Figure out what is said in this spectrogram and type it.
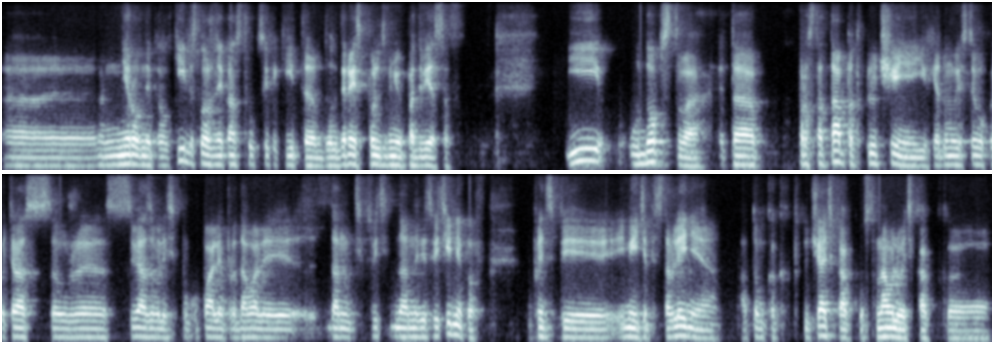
э, неровные потолки или сложные конструкции какие-то, благодаря использованию подвесов. И удобство – это простота подключения их. Я думаю, если вы хоть раз уже связывались, покупали, продавали данный, тип, данный вид светильников, в принципе, имеете представление о том, как подключать, как устанавливать, как, э,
